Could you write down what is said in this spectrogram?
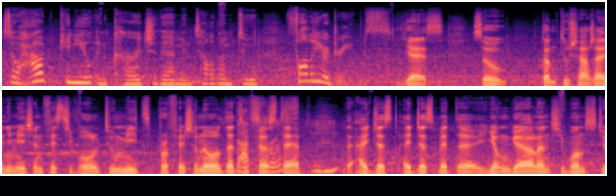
So how can you encourage them and tell them to follow your dreams? Yes. So come to Sharjah Animation Festival to meet professionals. That's, That's the first first. Mm-hmm. step. I just I just met a young girl and she wants to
